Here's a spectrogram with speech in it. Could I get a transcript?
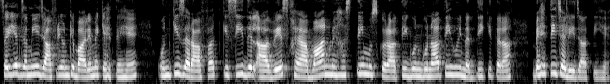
सैयद ज़मी जाफ़री उनके बारे में कहते हैं उनकी ज़राफ़त किसी दिल आवेज़ ख़याबान में हंसती मुस्कुराती गुनगुनाती हुई नदी की तरह बहती चली जाती है।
